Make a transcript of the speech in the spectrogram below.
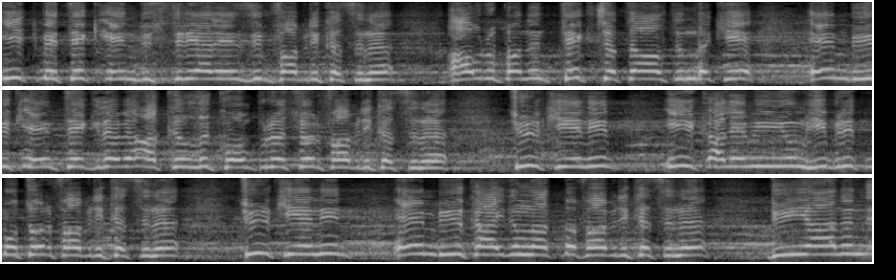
ilk ve tek endüstriyel enzim fabrikasını, Avrupa'nın tek çatı altındaki en büyük entegre ve akıllı kompresör fabrikasını, Türkiye'nin ilk alüminyum hibrit motor fabrikasını, Türkiye'nin en büyük aydınlatma fabrikasını, dünyanın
